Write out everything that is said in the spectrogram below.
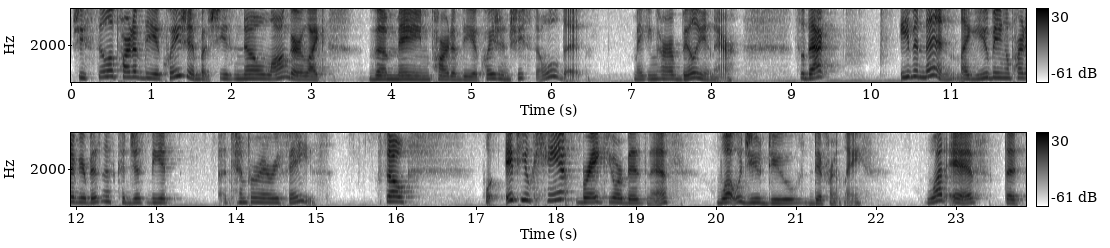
she's still a part of the equation but she's no longer like the main part of the equation. She sold it making her a billionaire so that even then, like you being a part of your business could just be a, a temporary phase. So if you can't break your business, what would you do differently? What if the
